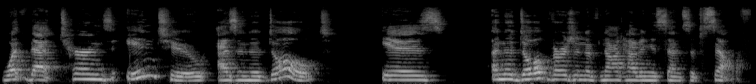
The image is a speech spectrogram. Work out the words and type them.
what that turns into as an adult is an adult version of not having a sense of self.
